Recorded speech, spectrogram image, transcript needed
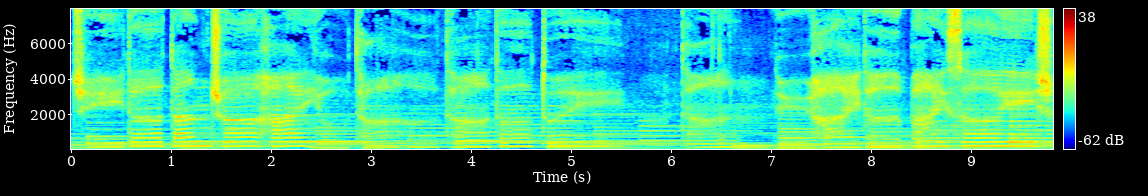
骑的单车，还有他和她的对谈，女孩的白色衣裳，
